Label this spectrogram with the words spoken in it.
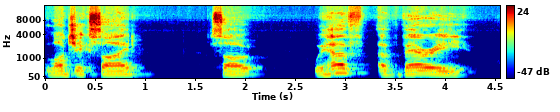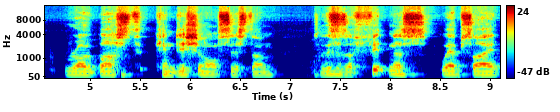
logic side. So we have a very robust conditional system. So this is a fitness website.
